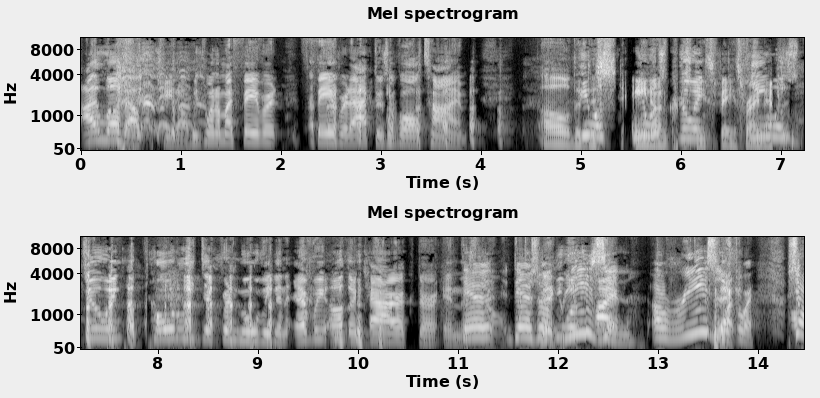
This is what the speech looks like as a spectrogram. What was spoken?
I love Al Pacino. He's one of my favorite favorite actors of all time. Oh, the He was- he disdain was on Christie's face right he now. was doing a totally different movie than every other character in this There, film. there's a Nick, you was like- reason, a reason What? for it. Oh, so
